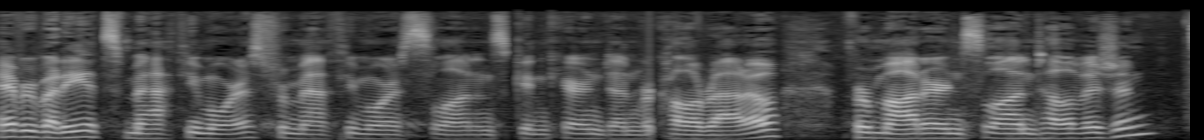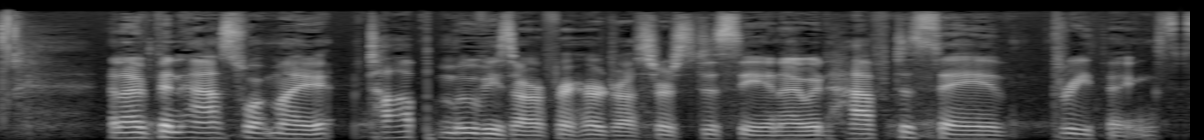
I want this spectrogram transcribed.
Hey everybody, it's Matthew Morris from Matthew Morris Salon and Skincare in Denver, Colorado for Modern Salon Television. And I've been asked what my top movies are for hairdressers to see, and I would have to say three things.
